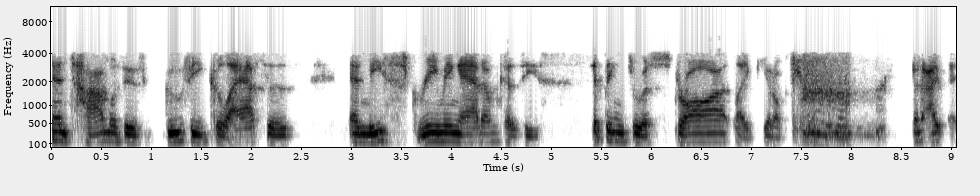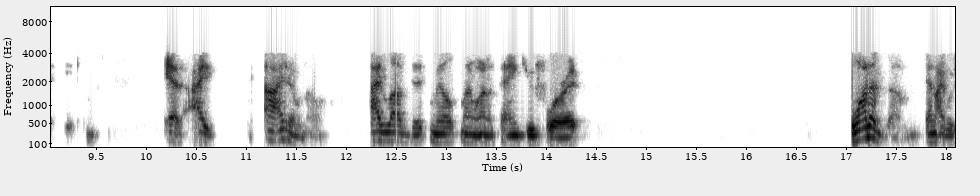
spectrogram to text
and Tom with his goofy glasses and me screaming at him because he's sipping through a straw, like you know. and I and I I don't know. I loved it, Milton. I want to thank you for it. One of them, and I was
